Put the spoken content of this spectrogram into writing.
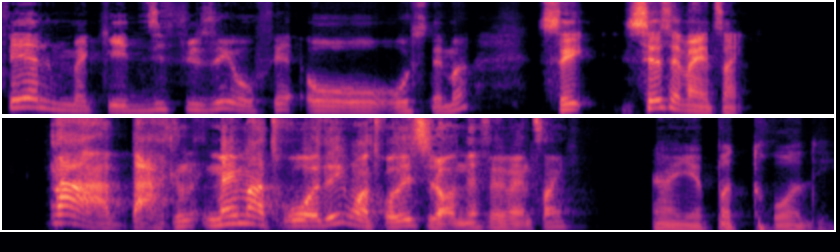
film qui est diffusé au, au, cinéma, c'est 6 et 25. Ah, même en 3D ou en 3D, c'est genre 9 et 25? Non, il n'y a pas de 3D.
